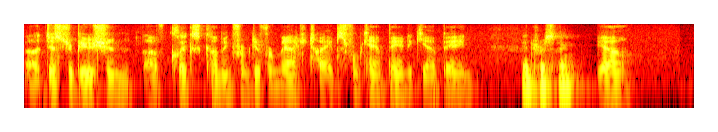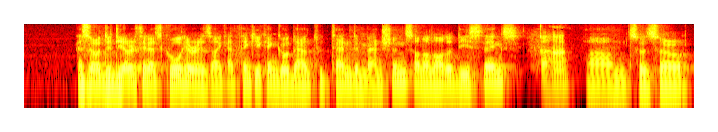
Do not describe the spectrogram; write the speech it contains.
uh, distribution of clicks coming from different match types from campaign to campaign. Interesting. Yeah. And so the, the other thing that's cool here is like I think you can go down to ten dimensions on a lot of these things. Uh huh. Um, so so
